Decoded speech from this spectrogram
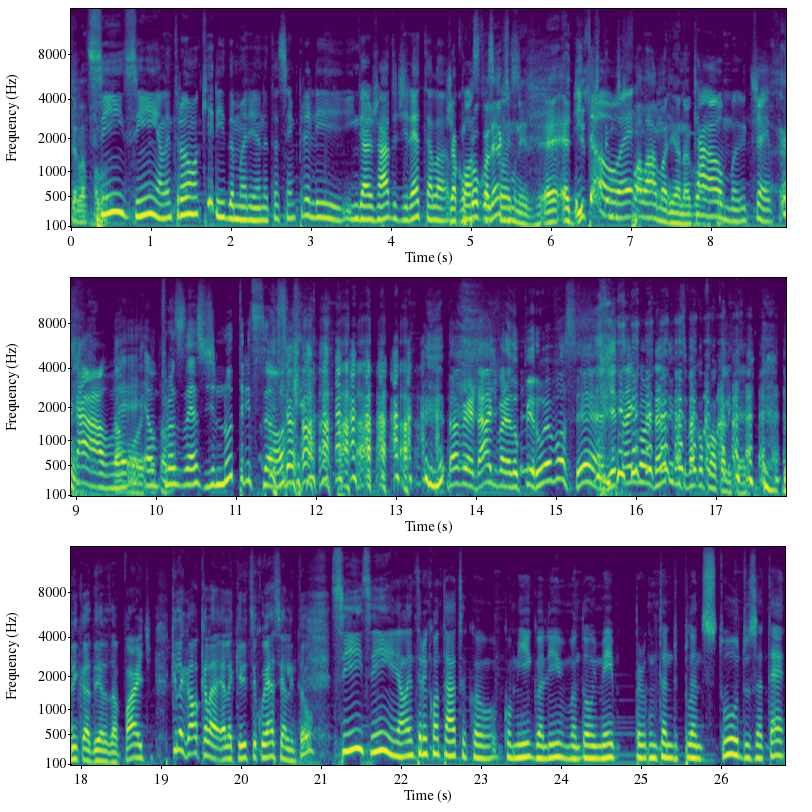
Ela falou. Sim, sim, ela entrou uma querida, Mariana. Tá sempre ali engajada, direto. Ela Já comprou o Colex. Muniz? É, é disso que Então, temos que é- falar, Mariana, agora. Calma, Jeff, calma. Tá é bom, é então um tá bom. processo de nutrição. Na verdade, Mariana, o peru é você. A gente tá engordando e você vai comprar o Calicat. Brincadeiras à parte. Que legal que ela, ela é querida. Você conhece ela, então? sim, sim, ela entrou em contato com- comigo ali, mandou um e-mail perguntando de plano de estudos, até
